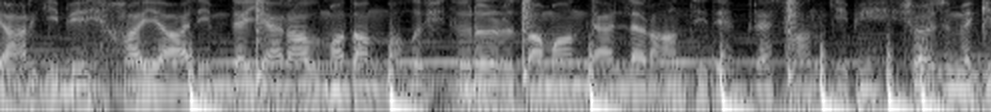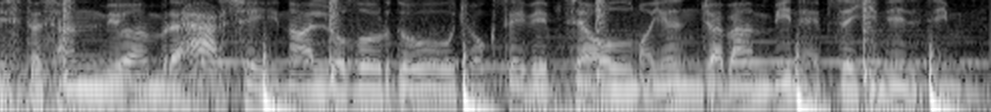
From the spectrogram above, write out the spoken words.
yar gibi hayalimde yer almadan alıştırır zaman derler antidepresan gibi. Çözmek istesen bir ömre her şeyin hallolurdu. Çok sevip de olmayınca ben bir nebze yenildim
